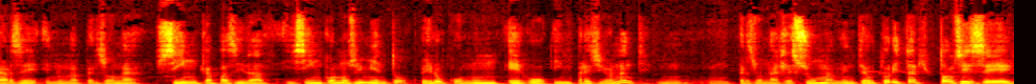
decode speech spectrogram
en una persona sin capacidad y sin conocimiento, pero con un ego impresionante, un, personaje sumamente autoritario. Entonces, eh,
